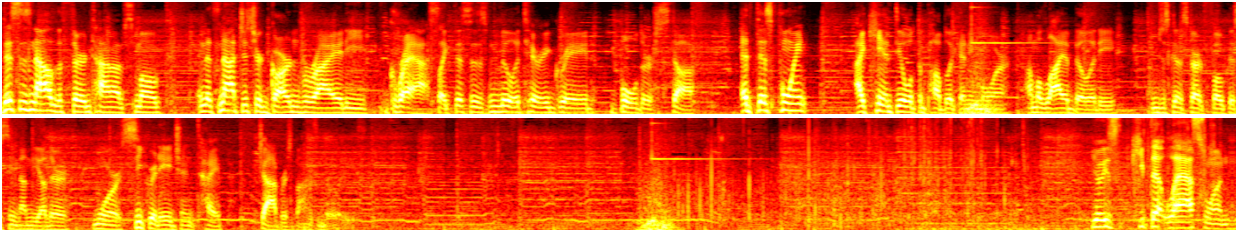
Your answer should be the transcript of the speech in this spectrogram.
This is now the third time I've smoked, and it's not just your garden variety grass. Like this is military grade boulder stuff. At this point, I can't deal with the public anymore. I'm a liability. I'm just gonna start focusing on the other more secret agent type job responsibilities. You always keep that last one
